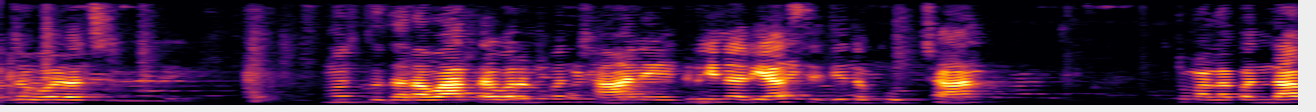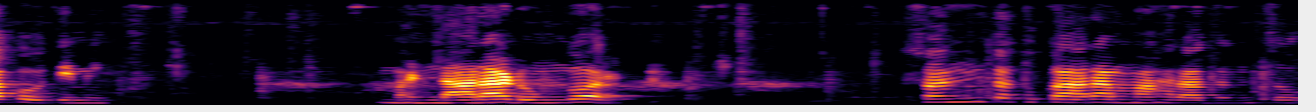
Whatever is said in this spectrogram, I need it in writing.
जवळच. मस्त जरा वातावरण पण छान आहे. ग्रीनरी असते तिथं खूप छान. तुम्हाला पण दाखवते मी. भंडारा डोंगर. संत तुकाराम महाराजांचं.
